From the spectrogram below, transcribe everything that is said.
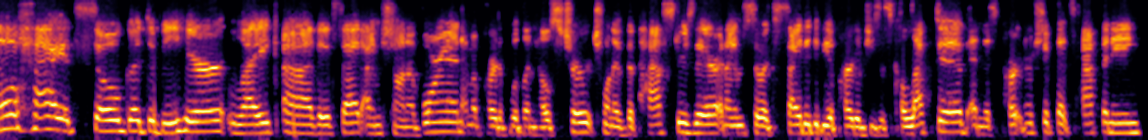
Oh, hi. It's so good to be here. Like uh, they've said, I'm Shauna Boren. I'm a part of Woodland Hills Church, one of the pastors there, and I am so excited to be a part of Jesus Collective and this partnership that's happening.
